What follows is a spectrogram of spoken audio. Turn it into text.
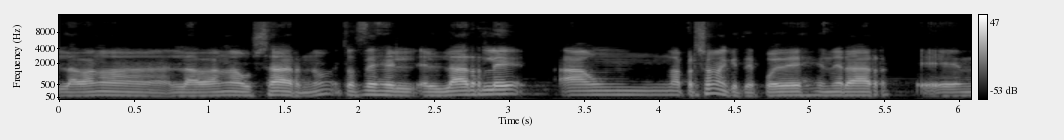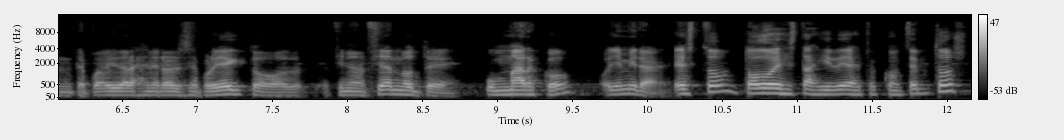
la van a, la van a usar, ¿no? Entonces, el, el darle a una persona que te puede generar, eh, te puede ayudar a generar ese proyecto, financiándote un marco, oye, mira, esto, todas estas ideas, estos conceptos,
